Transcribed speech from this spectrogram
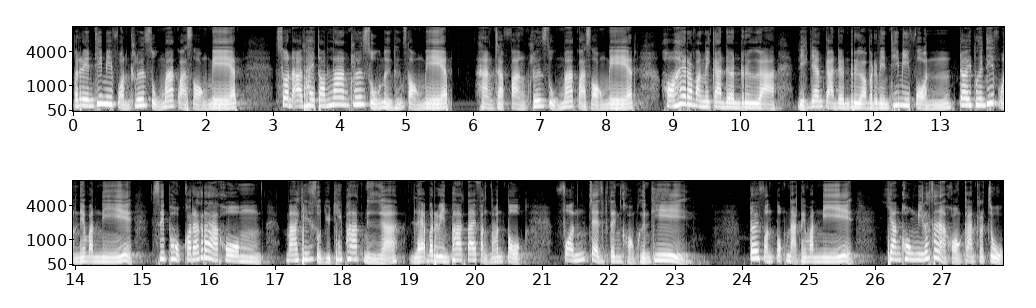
บริเวณที่มีฝนคลื่นสูงมากกว่า 2 เมตร ส่วนอ่าวไทยตอนล่างคลื่นสูง 1-2 เมตร ห่างจากฝั่งคลื่นสูงมากกว่า 2 เมตร ขอให้ระวังในการเดินเรือ หลีกเลี่ยงการเดินเรือบริเวณที่มีฝน โดยพื้นที่ฝนในวันนี้ 16 กรกฎาคม มากที่สุดอยู่ที่ภาคเหนือ และบริเวณภาคใต้ฝั่งตะวันตก ฝน 70%ของพื้นที่ โดยฝนตกหนักในวันนี้ ยังคงมีลักษณะของการกระจุก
